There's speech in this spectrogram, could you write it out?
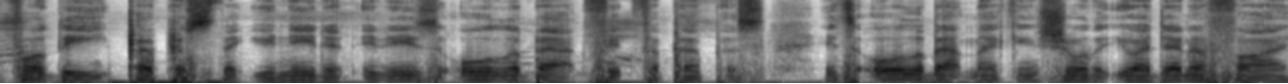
for the purpose that you need it. It is all about fit for purpose. It's all about making sure that you identify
